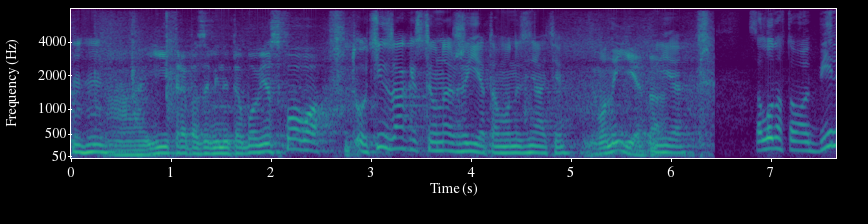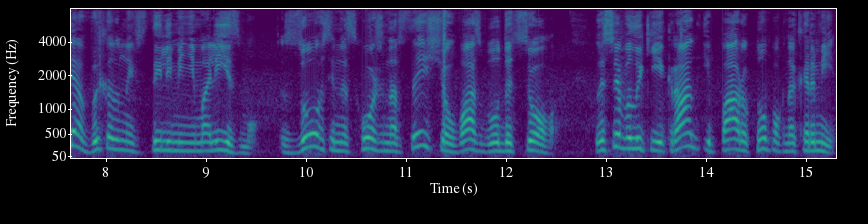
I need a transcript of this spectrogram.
А, її треба замінити обов'язково. Оці захисти у нас же є, там вони зняті. Вони є, так. Є. Салон автомобіля виконаний в стилі мінімалізму. Зовсім не схоже на все, що у вас було до цього. Лише великий екран і пару кнопок на кермі.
